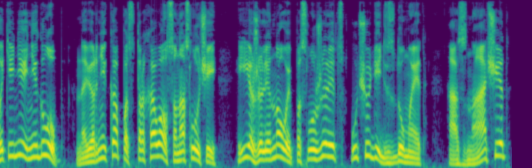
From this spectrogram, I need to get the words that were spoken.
И не, не глуп. Наверняка подстраховался на случай, ежели новый послужилец учудить вздумает. А значит...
